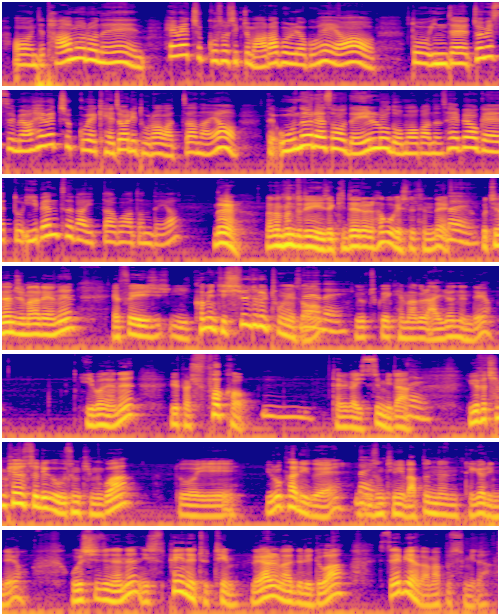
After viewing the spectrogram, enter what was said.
어, 이제 다음으로는 해외 축구 소식 좀 알아보려고 해요. 또 이제 좀 있으면 해외 축구의 계절이 돌아왔잖아요. 네, 오늘에서 내일로 넘어가는 새벽에 또 이벤트가 있다고 하던데요. 네, 많은 분들이 이제 기대를 하고 계실 텐데 네. 뭐 지난 주말에는 FA 이 커뮤니티 실드를 통해서 네네. 유럽 축구의 개막을 알렸는데요. 이번에는 UEFA 슈퍼컵 대회가 있습니다. 네. UEFA 챔피언스리그 우승팀과 또 이 유로파리그의 네. 우승팀이 맞붙는 대결인데요. 올 시즌에는 이 스페인의 두 팀, 레알 마드리드와 세비야가 맞붙습니다.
